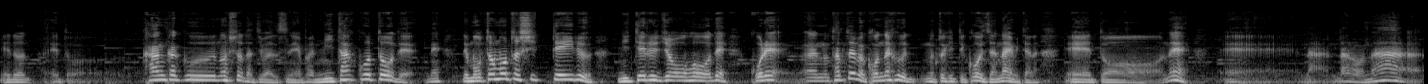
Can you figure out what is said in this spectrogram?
えっ、と、えっ、と、感覚の人たちはですね、やっぱり似たことでね、で、もともと知っている似てる情報で、これ、あの、例えばこんな風の時ってこうじゃないみたいな、えっ、ー、と、ね、えー、なんだろうな、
